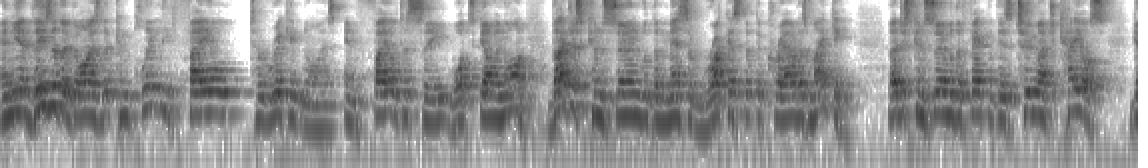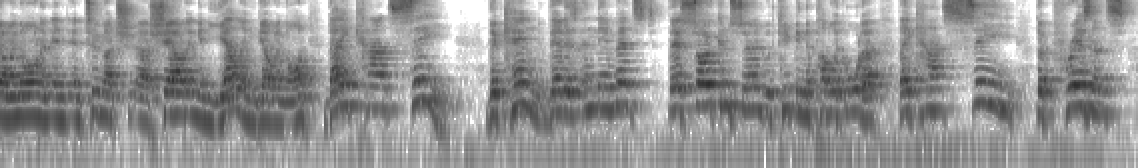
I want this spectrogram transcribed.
And yet, these are the guys that completely fail to recognize and fail to see what's going on. They're just concerned with the massive ruckus that the crowd is making. They're just concerned with the fact that there's too much chaos going on and, and, and too much uh, shouting and yelling going on, they can't see the king that is in their midst. They're so concerned with keeping the public order, they can't see the presence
